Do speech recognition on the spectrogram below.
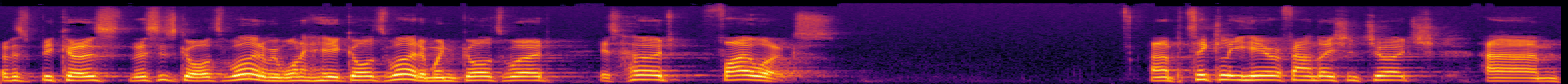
it's because this is God's word and we want to hear God's word. And when God's word is heard, fireworks. Uh, particularly here at Foundation Church, um,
